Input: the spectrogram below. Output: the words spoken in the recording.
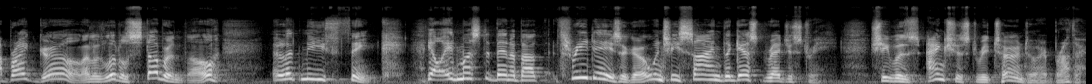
A bright girl, and a little stubborn, though. Let me think. You know, it must have been about three days ago when she signed the guest registry. She was anxious to return to her brother.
